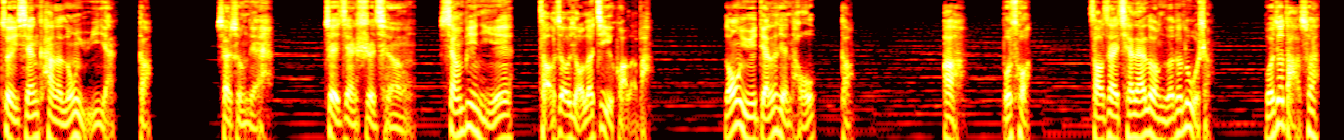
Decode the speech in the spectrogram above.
最先看了龙宇一眼，道：“小兄弟，这件事情想必你早就有了计划了吧？”龙宇点了点头，道：“啊，不错。早在前来乱鹅的路上，我就打算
